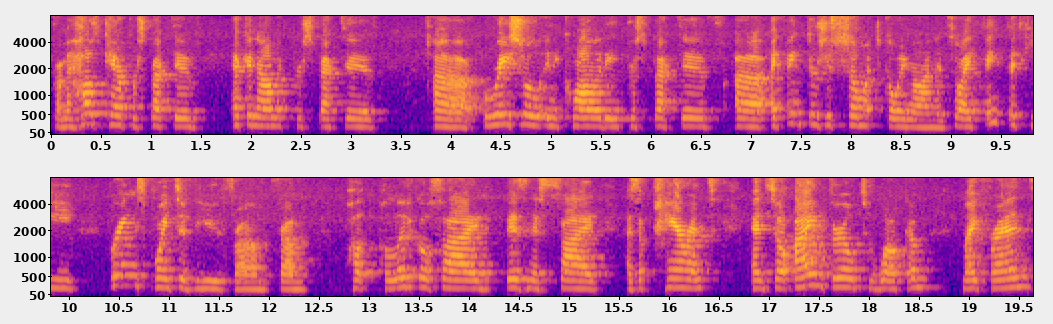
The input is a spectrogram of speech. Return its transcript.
from a healthcare perspective, economic perspective, uh, racial inequality perspective. Uh, I think there's just so much going on, and so I think that he brings points of view from from po- political side, business side, as a parent, and so I am thrilled to welcome my friend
